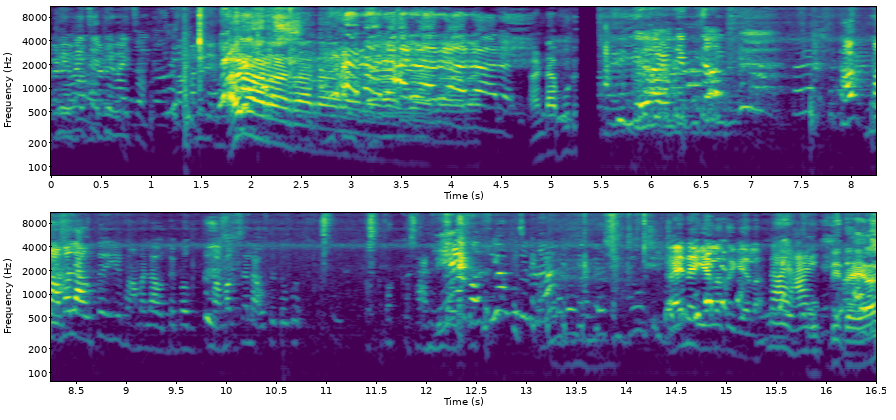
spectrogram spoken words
ठेवायचं ठेवायचं अरे अरे अरे अरे अरे. अंडा फुट हा मामा लावतोय ये मामा लावतोय बघ मामा कसं लावतोय तो बघ. काय नाही गेला तो गेला नाही हाय पोपटी तयार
